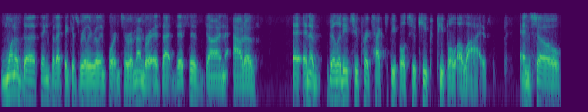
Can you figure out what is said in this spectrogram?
one of the things that I think is really, really important to remember is that this is done out of an ability to protect people, to keep people alive. And so,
